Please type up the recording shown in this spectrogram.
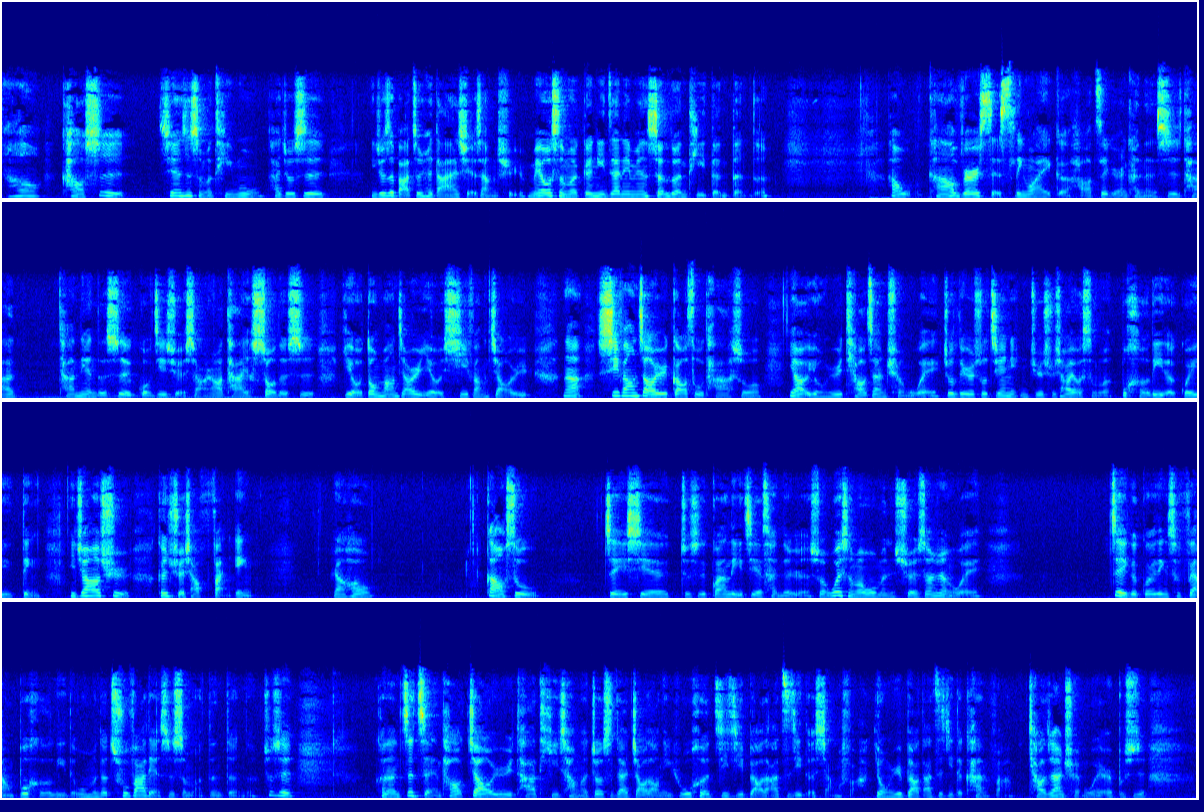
然后考试今天是什么题目，他就是。你就是把正确答案写上去，没有什么跟你在那边申论题等等的。好，看到 versus 另外一个，好，这个人可能是他，他念的是国际学校，然后他受的是有东方教育也有西方教育。那西方教育告诉他说，要勇于挑战权威，就例如说，今天你你觉得学校有什么不合理的规定，你就要去跟学校反映，然后告诉。这一些就是管理阶层的人说，为什么我们学生认为这个规定是非常不合理的？我们的出发点是什么？等等的，就是可能这整套教育它提倡的就是在教导你如何积极表达自己的想法，勇于表达自己的看法，挑战权威，而不是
